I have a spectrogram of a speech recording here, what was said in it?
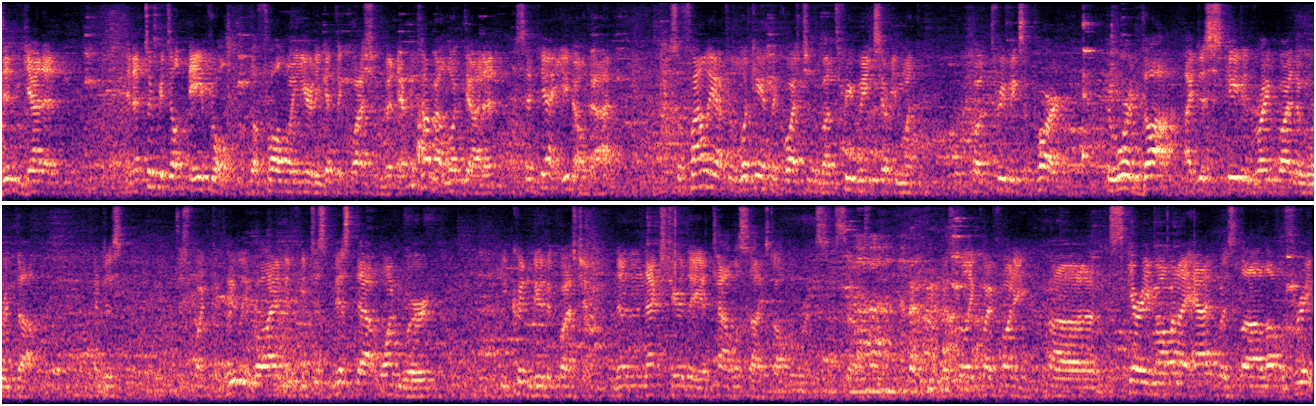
didn't get it. And it took me till April the following year to get the question. But every time I looked at it, I said, yeah, you know that. So finally, after looking at the question about three weeks every month, about three weeks apart, the word the, I just skated right by the word the. I just just went completely by, and if you just missed that one word, you couldn't do the question. And then the next year they italicized all the words. So it was really quite funny. Uh, scary moment I had was uh, level three.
